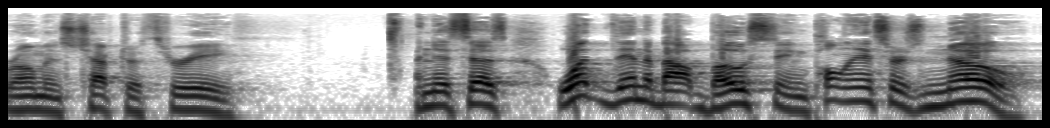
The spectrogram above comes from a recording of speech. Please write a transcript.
Romans chapter 3, and it says, What then about boasting? Paul answers, No.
